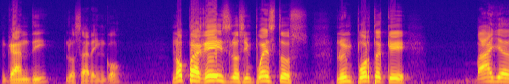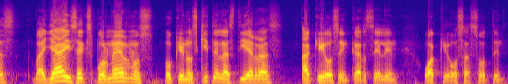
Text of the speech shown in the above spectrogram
Gandhi los arengó. No paguéis los impuestos, no importa que vayas, vayáis a exponernos o que nos quiten las tierras, a que os encarcelen o a que os azoten.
